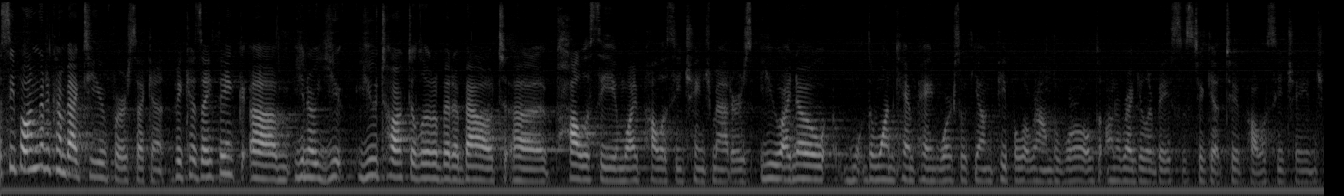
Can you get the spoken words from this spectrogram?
Asipo, I'm going to come back to you for a second because I think um, you know you, you talked a little bit about uh, policy and why policy change matters. You, I know, the One Campaign works with young people around the world on a regular basis to get to policy change.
